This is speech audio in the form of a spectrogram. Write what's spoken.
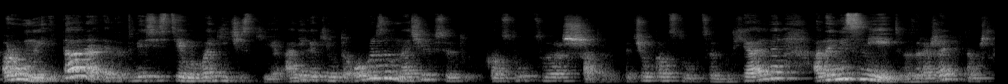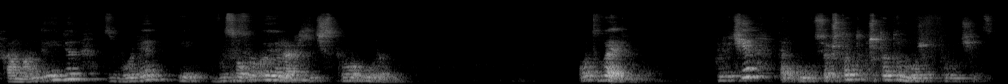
руны и тара, это две системы магические, они каким-то образом начали всю эту конструкцию расшатывать. Причем конструкция будхиальная, она не смеет возражать, потому что команда идет с более высокого иерархического уровня. Вот в этом ключе что-то что, -то, может получиться.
